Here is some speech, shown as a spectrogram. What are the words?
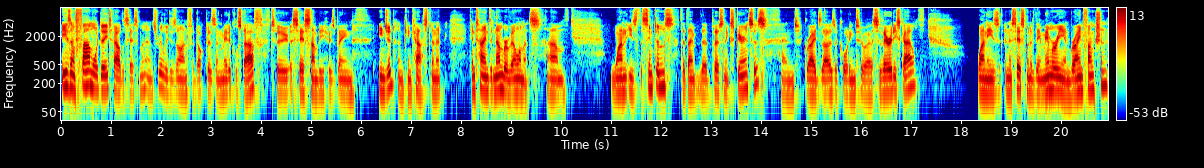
It is a far more detailed assessment and it's really designed for doctors and medical staff to assess somebody who's been injured and concussed, and it contains a number of elements. Um, one is the symptoms that they, the person experiences and grades those according to a severity scale. One is an assessment of their memory and brain function,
